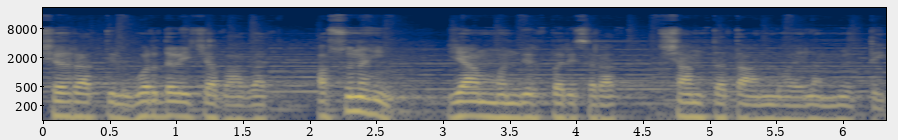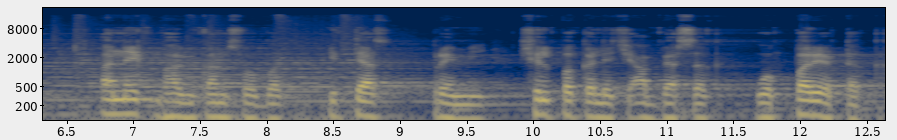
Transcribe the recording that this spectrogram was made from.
शहरातील वर्दळीच्या भागात असूनही या मंदिर परिसरात शांतता अनुभवायला मिळते. अनेक भाविकांसोबत इतिहास प्रेमी शिल्पकलेचे अभ्यासक व पर्यटक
